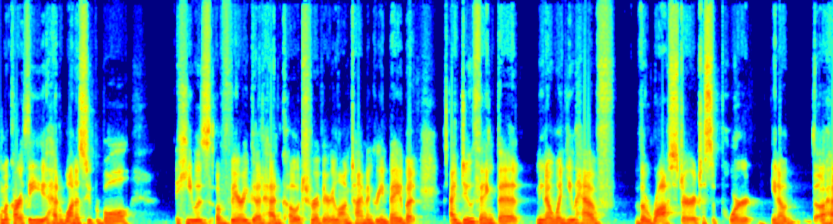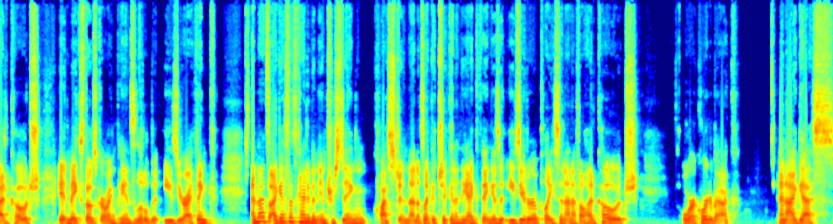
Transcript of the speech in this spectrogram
McCarthy had won a Super Bowl. He was a very good head coach for a very long time in Green Bay, but I do think that, you know, when you have the roster to support, you know, a head coach, it makes those growing pains a little bit easier. I think and that's I guess that's kind of an interesting question then. It's like a chicken and the egg thing. Is it easier to replace an NFL head coach or a quarterback? and i guess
